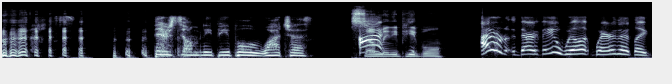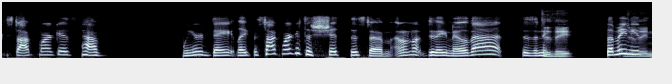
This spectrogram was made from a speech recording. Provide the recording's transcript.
There's so many people who watch us. so I- many people. I don't know. Are they will aware that like stock markets have weird day? Like the stock market's a shit system. I don't know. Do they know that? Does Do it? they Somebody do needs they to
